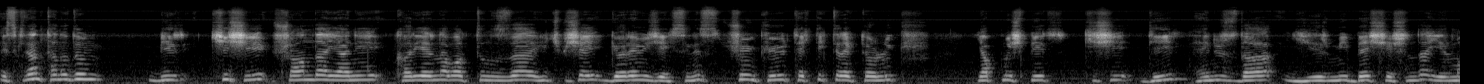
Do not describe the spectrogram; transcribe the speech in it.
Eskiden tanıdığım bir kişi şu anda yani kariyerine baktığınızda hiçbir şey göremeyeceksiniz. Çünkü teknik direktörlük yapmış bir kişi değil. Henüz daha 25 yaşında, 20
